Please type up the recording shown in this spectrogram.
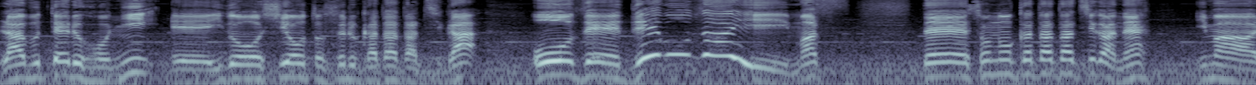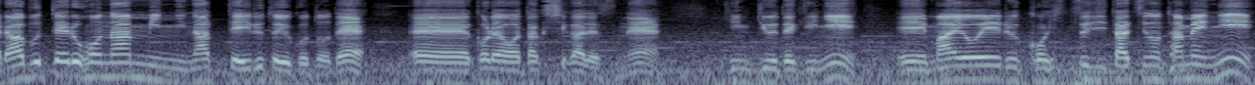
ラブテルホに、え、移動しようとする方たちが大勢でございます。で、その方たちがね、今、ラブテルホ難民になっているということで、えー、これは私がですね、緊急的に、え迷える子羊たちのために、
